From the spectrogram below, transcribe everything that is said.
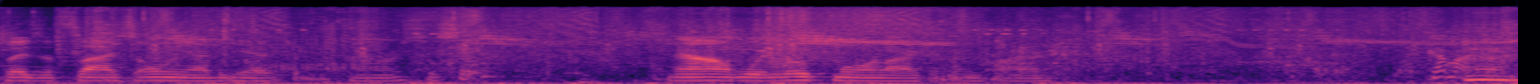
Place the flags only at the edge of the towers, you see? Now we look more like an empire. Come on.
